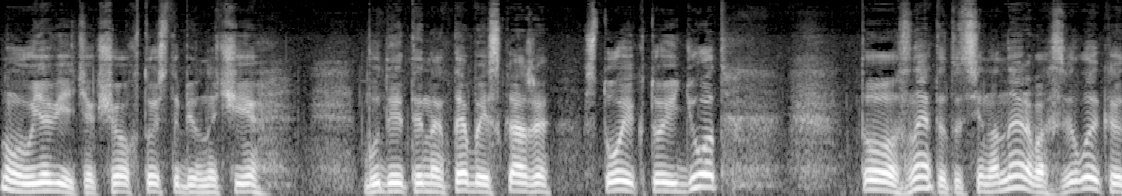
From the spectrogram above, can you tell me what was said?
ну уявіть, якщо хтось тобі вночі буде йти на тебе і скаже Стой, хто йде, то знаєте, тут всі на нервах з великою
